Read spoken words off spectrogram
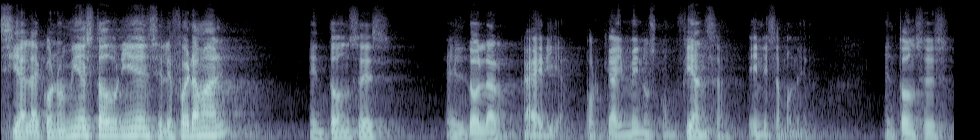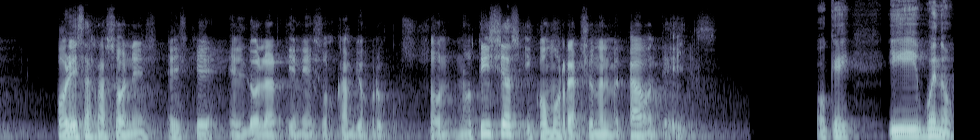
Si a la economía estadounidense le fuera mal, entonces el dólar caería, porque hay menos confianza en esa moneda. Entonces, por esas razones es que el dólar tiene esos cambios bruscos. Son noticias y cómo reacciona el mercado ante ellas. Ok, y bueno,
